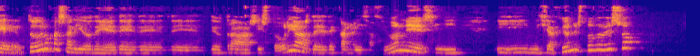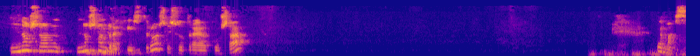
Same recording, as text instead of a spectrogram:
Eh, todo lo que ha salido de, otras historias, de, canalizaciones y, iniciaciones, todo eso no son, no son registros, es otra cosa. ¿Qué más?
